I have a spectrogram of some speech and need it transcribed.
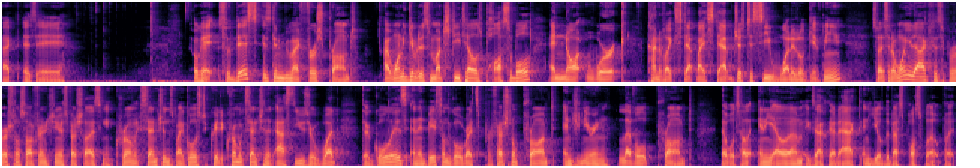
act as a, okay, so this is gonna be my first prompt. I wanna give it as much detail as possible and not work kind of like step by step just to see what it'll give me. So I said, I want you to act as a professional software engineer specializing in Chrome extensions. My goal is to create a Chrome extension that asks the user what their goal is, and then based on the goal, writes a professional prompt engineering level prompt that will tell any LM exactly how to act and yield the best possible output.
